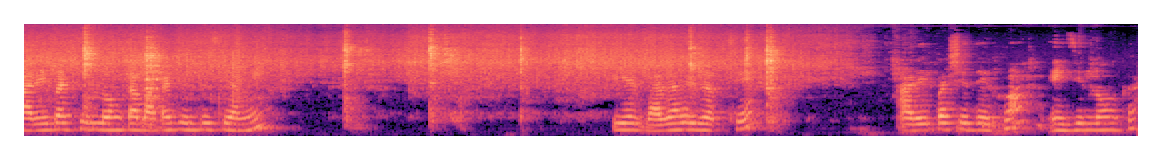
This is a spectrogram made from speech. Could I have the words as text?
আর এই পাশে লঙ্কা বাটা ফেলতেছি আমি। পেঁয়াজ ভাজা হয়ে যাচ্ছে। আর এই পাশে দেখো এই যে লঙ্কা।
